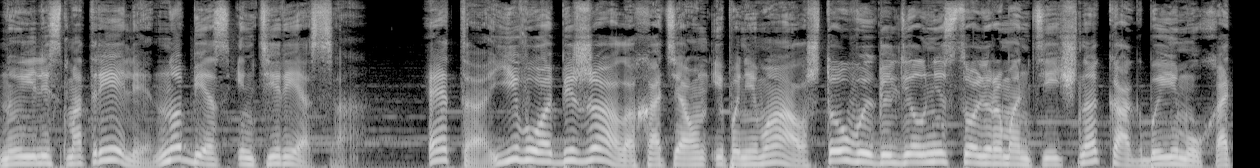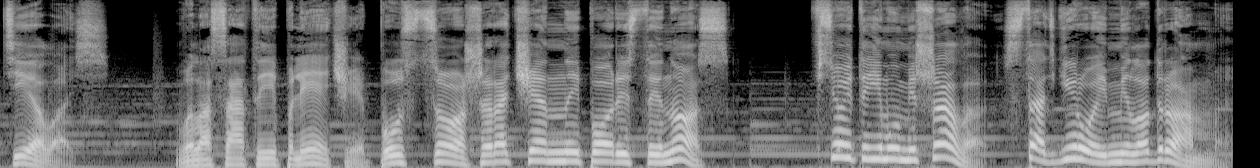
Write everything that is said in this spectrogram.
ну или смотрели, но без интереса. Это его обижало, хотя он и понимал, что выглядел не столь романтично, как бы ему хотелось. Волосатые плечи, пустцо, широченный пористый нос все это ему мешало стать героем мелодрамы.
